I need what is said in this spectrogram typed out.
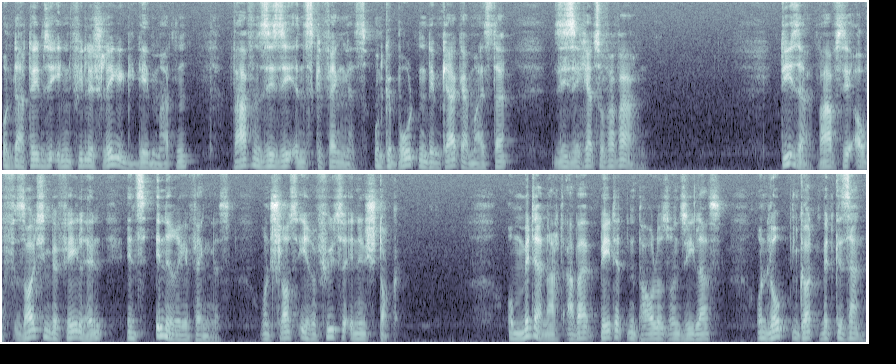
Und nachdem sie ihnen viele Schläge gegeben hatten, warfen sie sie ins Gefängnis und geboten dem Kerkermeister, sie sicher zu verwahren. Dieser warf sie auf solchen Befehl hin ins innere Gefängnis und schloss ihre Füße in den Stock. Um Mitternacht aber beteten Paulus und Silas und lobten Gott mit Gesang,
